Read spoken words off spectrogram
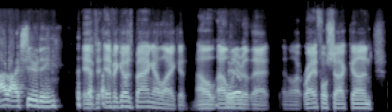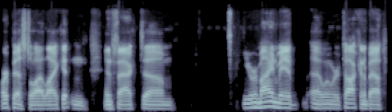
I like shooting. if if it goes bang, I like it. I'll I'll leave it at that. And, rifle, shotgun, or pistol, I like it. And in fact, um, you remind me of uh, when we were talking about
